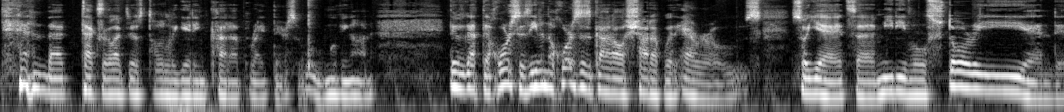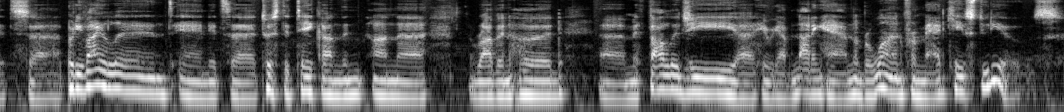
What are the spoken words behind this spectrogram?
And that tax collector is totally getting cut up right there. So ooh, moving on. They've got the horses. Even the horses got all shot up with arrows. So yeah, it's a medieval story, and it's uh, pretty violent, and it's a twisted take on the on the Robin Hood uh, mythology. Uh, here we have Nottingham, number one from Mad Cave Studios.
